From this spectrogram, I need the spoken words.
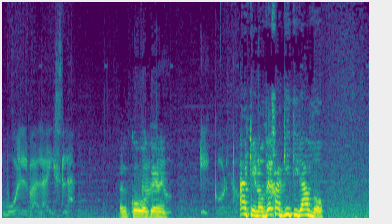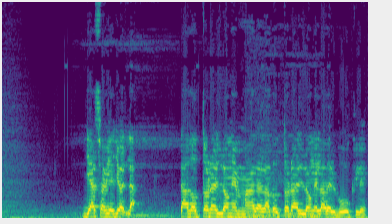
vuelva a la isla. El cubo, Kevin. Hablo Y corto. Ah, que nos deja aquí tirado. Ya sabía yo, la, la doctora Long es mala, la doctora Long es la del bucle.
